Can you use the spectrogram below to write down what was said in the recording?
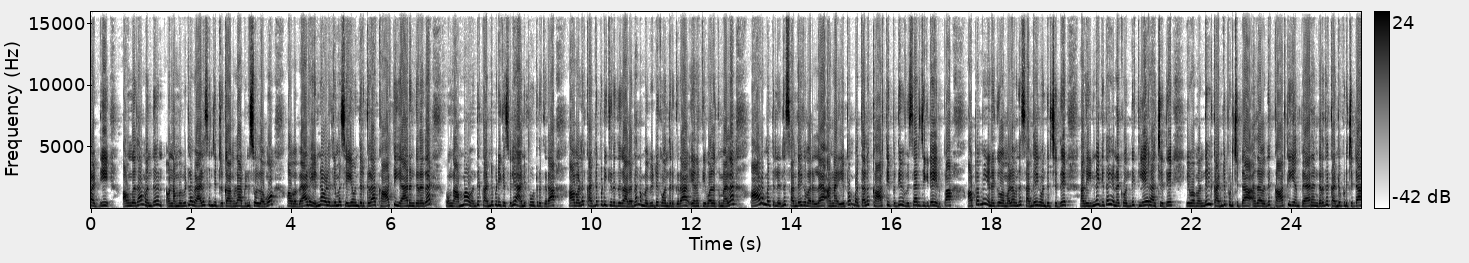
பாட்டி? அவங்க தான் வந்து நம்ம வீட்டில் வேலை செஞ்சுட்டு இருக்காங்களா அப்படின்னு சொல்லவும் அவள் வேலை என்ன வேலை தெரியுமா செய்ய வந்திருக்கிறா? கார்த்தி யாருங்கிறத உங்கள் அம்மா வந்து கண்டுபிடிக்க சொல்லி அனுப்பி விட்டுருக்குறா. அவளை கண்டுபிடிக்கிறதுக்காக தான் நம்ம வீட்டுக்கு வந்திருக்கிறா? எனக்கு இவளுக்கு மேலே ஆரம்பத்துலேருந்து சந்தேகம் வரல. ஆனால் எப்போ பார்த்தாலும் கார்த்தி பற்றி விசாரிச்சுக்கிட்டே இருப்பா. அப்பவுமே எனக்கு இவன் மேலே வந்து சந்தேகம் வந்துருச்சுது. அது இன்னைக்கு தான் எனக்கு வந்து கிளியர் ஆச்சுது. இவன் வந்து கண்டுபிடிச்சிட்டா. அதாவது கார்த்திகேயன் பேரங்கிறது கண்டுபிடிச்சிட்டா.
